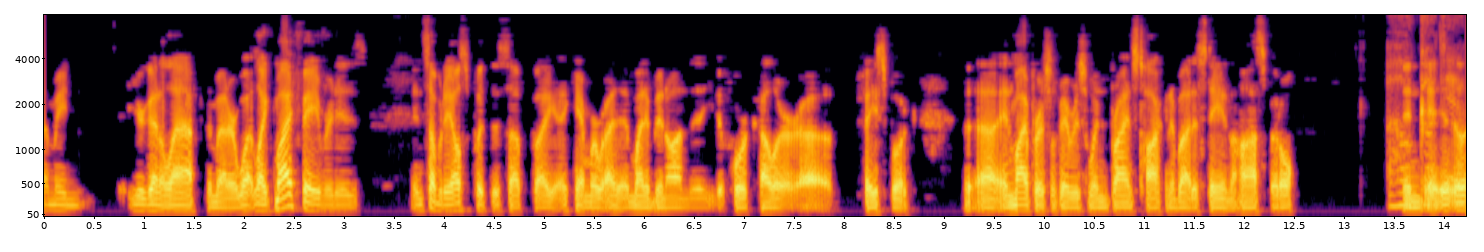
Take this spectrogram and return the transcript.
I mean, you're gonna laugh no matter what. Like my favorite is, and somebody else put this up. I, I can't remember. It might have been on the the four color uh, Facebook. Uh, and my personal favorite is when Brian's talking about his stay in the hospital, oh and and, yeah.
